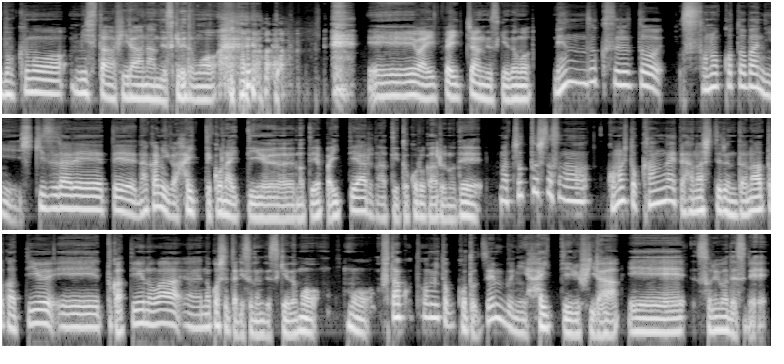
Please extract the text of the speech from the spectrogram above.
僕もミスターフィラーなんですけれども、えーはいっぱい言っちゃうんですけれども、連続すると、その言葉に引きずられて中身が入ってこないっていうのってやっぱ一定あるなっていうところがあるので、まあちょっとしたその、この人考えて話してるんだなとかっていう、えーとかっていうのは、えー残してたりするんですけれども、もう、二言三言全部に入っているフィラー、えー、それはですね、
